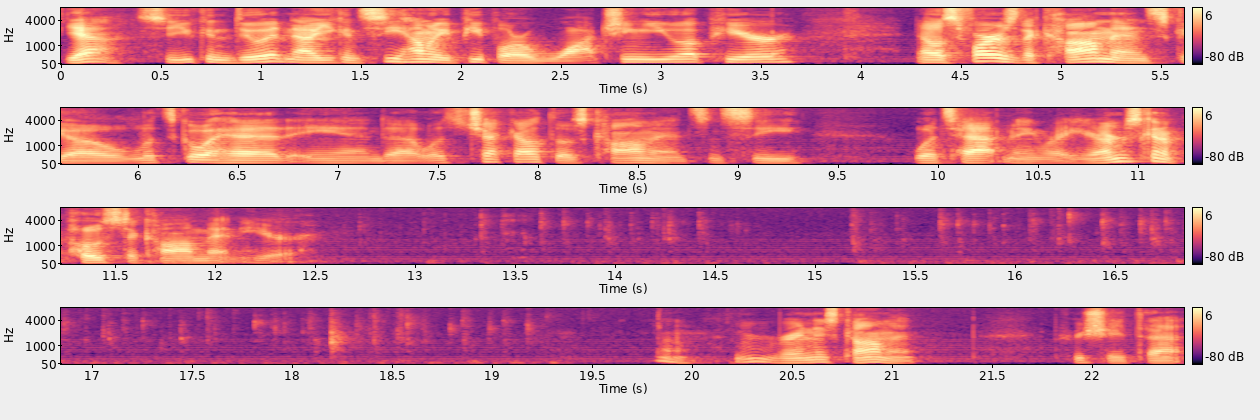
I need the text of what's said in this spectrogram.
yeah, so you can do it. Now you can see how many people are watching you up here. Now, as far as the comments go, let's go ahead and uh, let's check out those comments and see what's happening right here. I'm just going to post a comment here. Oh, very nice comment. Appreciate that.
